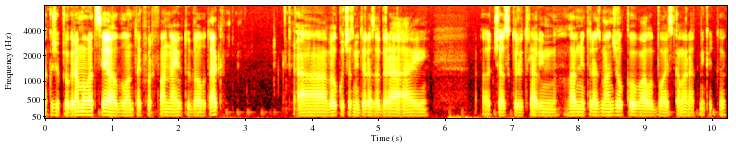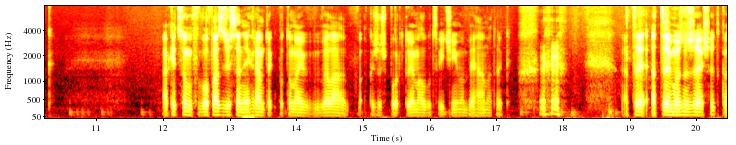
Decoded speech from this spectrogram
akože programovacie, alebo len tak for fun na YouTube alebo tak. A veľkú časť mi teraz zaberá aj čas, ktorý trávim hlavne teraz s manželkou alebo aj s kamarátmi, keď tak. A keď som vo fáze, že sa nehrám, tak potom aj veľa akože športujem alebo cvičím a behám a tak. a, to je, a to je možno, že aj všetko.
